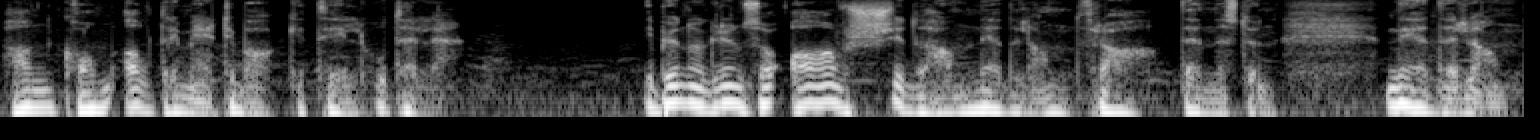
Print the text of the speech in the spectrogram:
han kom aldri mer tilbake til hotellet. I bunn og grunn så avskydde han Nederland fra denne stund. Nederland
